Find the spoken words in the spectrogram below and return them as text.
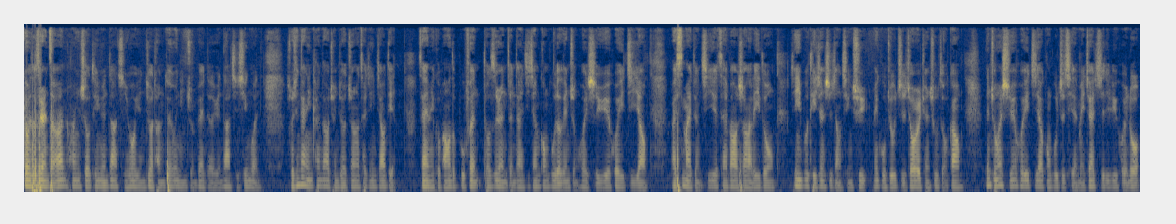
各位投资人早安，欢迎收听元大期货研究团队为您准备的元大期新闻。首先带您看到全球重要财经焦点，在美股盘后的部分，投资人等待即将公布的联准会十一月会议纪要，百思买等企业财报稍来利多，进一步提振市场情绪。美股主指周二全数走高。联准会十月会议纪要公布之前，美债值利率回落，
